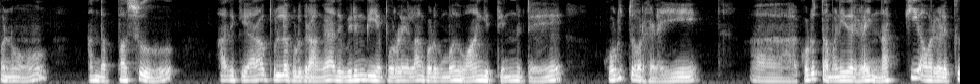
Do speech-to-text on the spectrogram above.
பண்ணும்? அந்த பசு அதுக்கு யாராவது புல்லை கொடுக்குறாங்க. அது விரும்பிய பொருளையெல்லாம் கொடுக்கும்போது வாங்கி தின்னுட்டு கொடுத்தவர்களை கொடுத்த மனிதர்களை நக்கி அவர்களுக்கு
